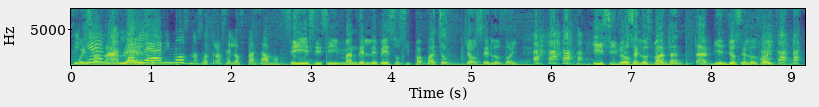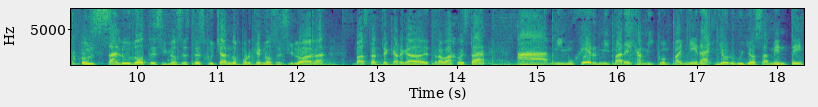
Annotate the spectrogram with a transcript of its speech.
Si pues quieren a darle a mandarle eso. ánimos, nosotros se los pasamos. Sí, sí, sí, mándenle besos y papachos, yo se los doy. Y si no se los mandan, también yo se los doy. Un saludote si nos está escuchando, porque no sé si lo haga, bastante cargada de trabajo está. A mi mujer, mi pareja, mi compañera y orgullosamente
